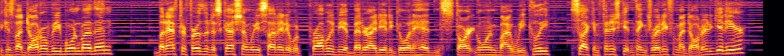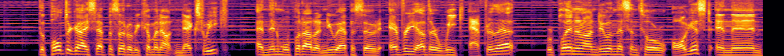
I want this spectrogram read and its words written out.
because my daughter will be born by then. But after further discussion, we decided it would probably be a better idea to go ahead and start going bi weekly so I can finish getting things ready for my daughter to get here. The Poltergeist episode will be coming out next week, and then we'll put out a new episode every other week after that. We're planning on doing this until August, and then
